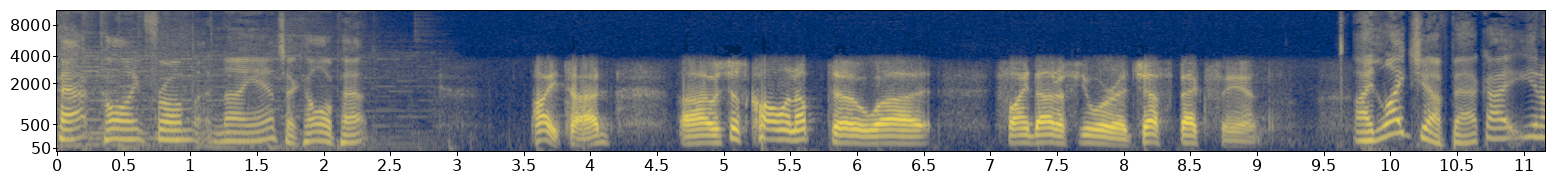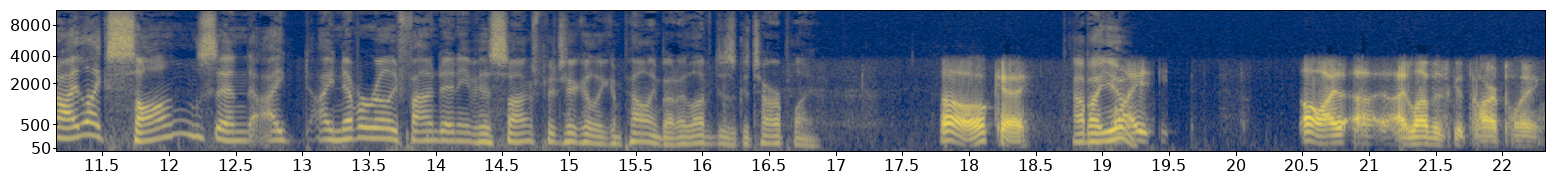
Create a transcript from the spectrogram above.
Pat calling from Niantic. Hello, Pat. Hi, Todd. Uh, I was just calling up to uh, find out if you were a Jeff Beck fan. I like Jeff Beck. I, you know, I like songs, and I, I never really found any of his songs particularly compelling, but I loved his guitar playing. Oh, okay. How about you? Well, I, oh, I, I I love his guitar playing,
